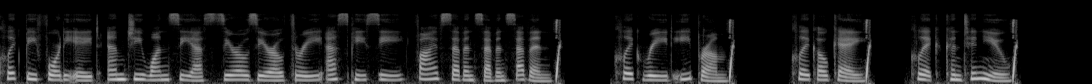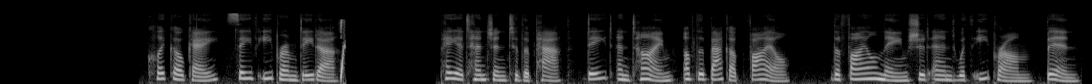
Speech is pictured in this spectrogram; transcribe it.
click B48 MG1CS003 SPC 5777. Click Read EEPROM. Click OK. Click Continue. Click OK, save EEPROM data. Pay attention to the path, date and time of the backup file. The file name should end with EEPROM, bin.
